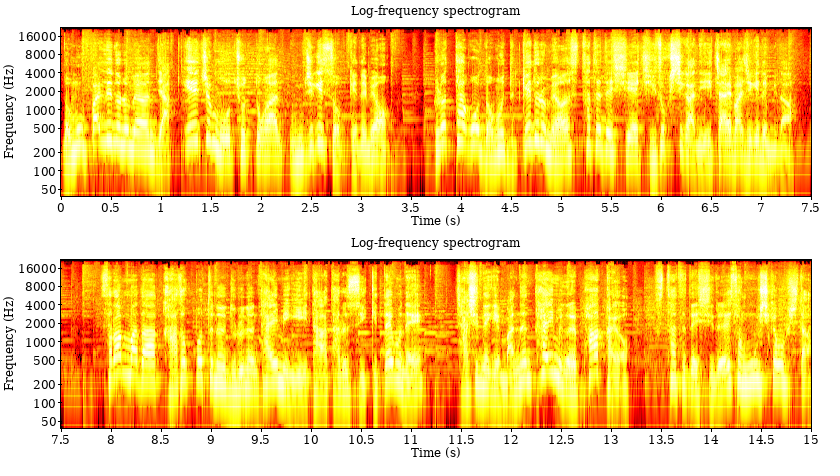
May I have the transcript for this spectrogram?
너무 빨리 누르면 약 1.5초 동안 움직일 수 없게 되며 그렇다고 너무 늦게 누르면 스타트 대시의 지속 시간이 짧아지게 됩니다. 사람마다 가속 버튼을 누르는 타이밍이 다 다를 수 있기 때문에 자신에게 맞는 타이밍을 파악하여 스타트 대시를 성공시켜 봅시다.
